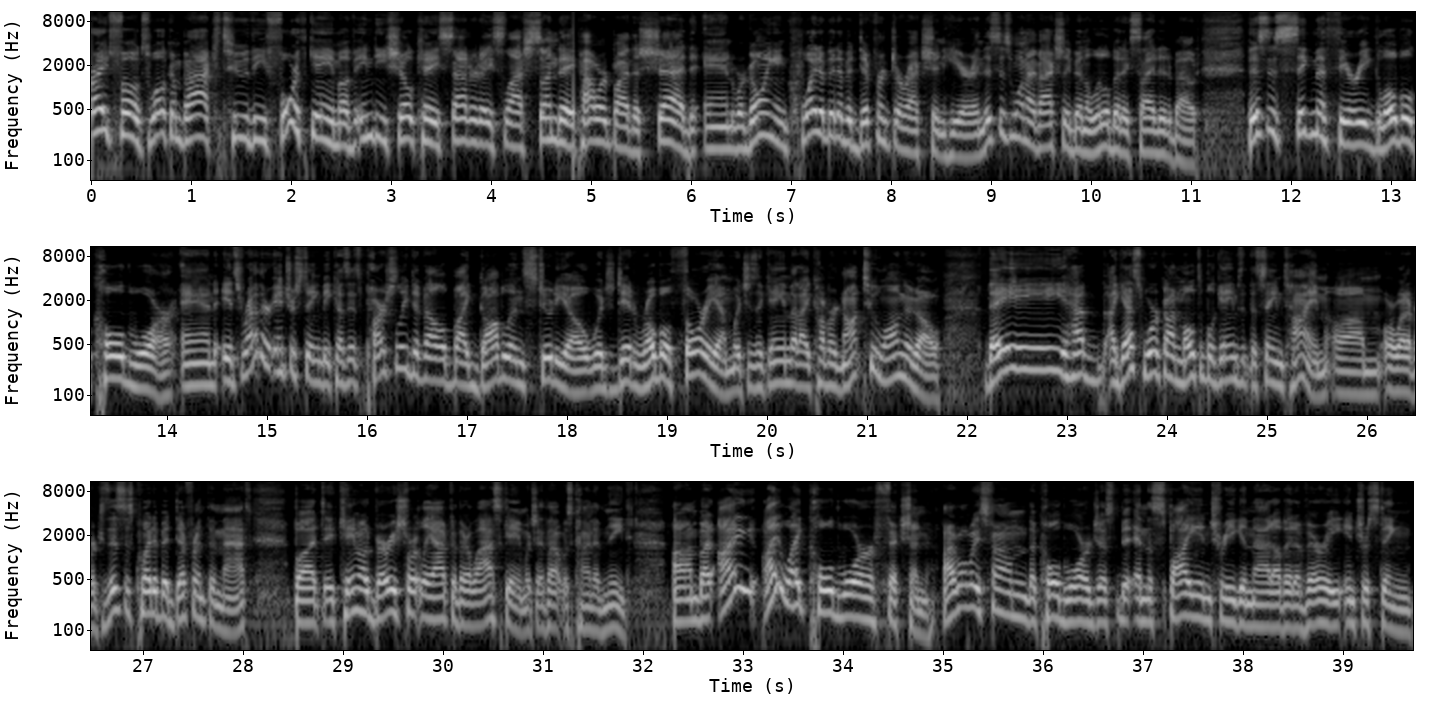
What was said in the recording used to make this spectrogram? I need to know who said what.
Speaker 1: right, folks, welcome back to the fourth game of Indie Showcase Saturday slash Sunday, powered by The Shed. And we're going in quite a bit of a different direction here. And this is one I've actually been a little bit excited about. This is Sigma Theory Global Cold War. And it's rather interesting because it's partially developed by Goblinz Studio, which did Robothorium, which is a game that I covered not too long ago. They have, I guess, work on multiple games at the same time um, or whatever, because this is quite a bit different than that. But it came out very shortly after their last game, which I thought was kind of neat. Um, but I I like Cold War fiction. I've always found the Cold War just and the spy intrigue in that of it a very interesting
